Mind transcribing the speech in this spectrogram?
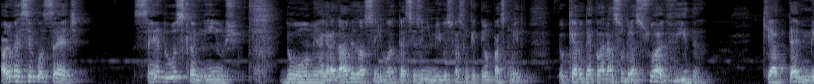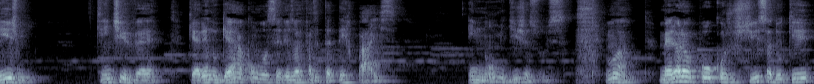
Olha o versículo 7. Sendo os caminhos do homem agradáveis ao Senhor, até seus inimigos façam que tenham paz com ele eu quero declarar sobre a sua vida que até mesmo quem tiver querendo guerra com você, Deus vai fazer até ter paz. Em nome de Jesus. Vamos lá. Melhor é o pouco com justiça do que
